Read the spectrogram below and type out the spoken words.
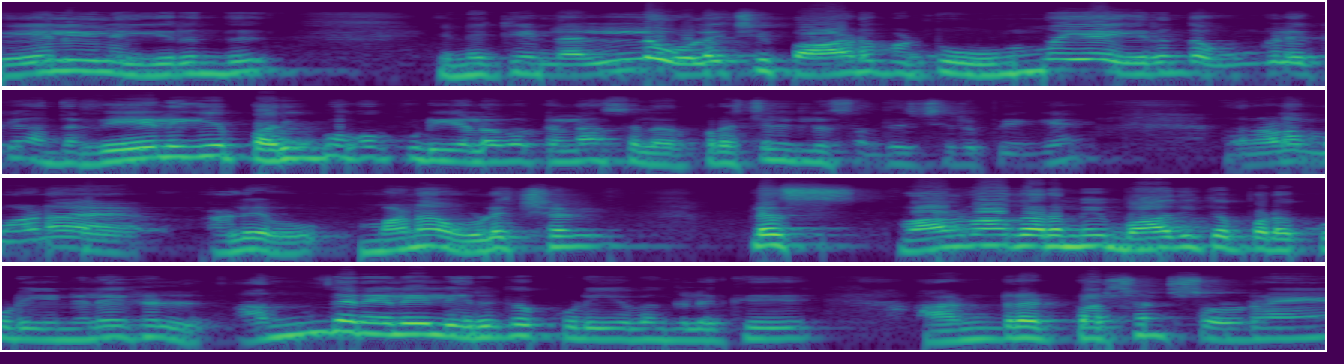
வேலையில் இருந்து இன்னைக்கு நல்ல உழைச்சி பாடுபட்டு உண்மையா இருந்த உங்களுக்கு அந்த வேலையே பறிபோகக்கூடிய அளவுக்கெல்லாம் சில பிரச்சனைகளை சந்திச்சிருப்பீங்க. அதனால மன அழு மன உளைச்சல் பிளஸ் வாழ்வாதாரமே பாதிக்கப்படக்கூடிய நிலைகள் அந்த நிலையில் இருக்கக்கூடியவங்களுக்கு ஹண்ட்ரட் பர்சன்ட் சொல்றேன்.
